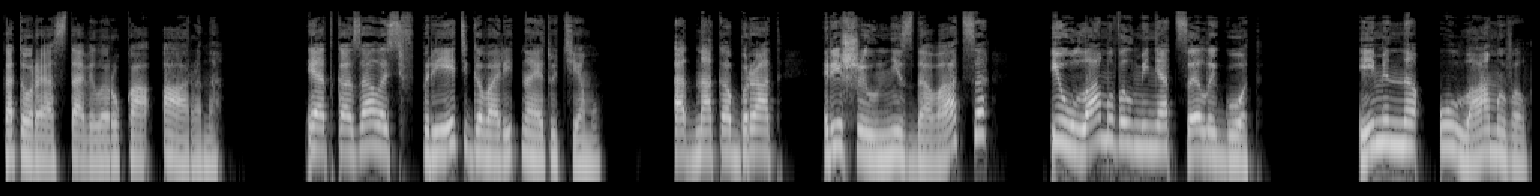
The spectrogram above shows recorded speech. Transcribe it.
которое оставила рука Аарона, и отказалась впредь говорить на эту тему. Однако брат решил не сдаваться и уламывал меня целый год. Именно уламывал,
